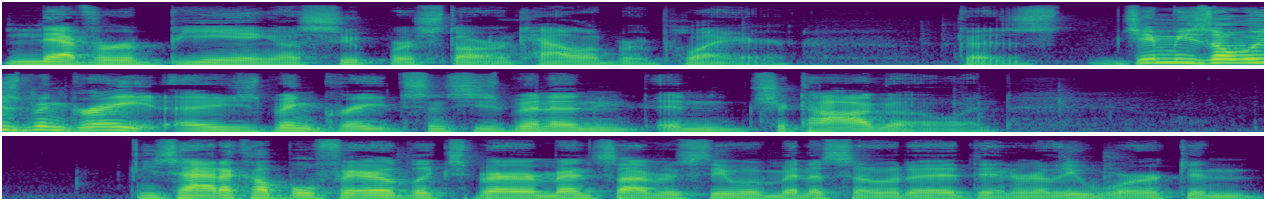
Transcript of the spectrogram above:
never being a superstar caliber player, because Jimmy's always been great. Uh, he's been great since he's been in in Chicago, and he's had a couple failed experiments. Obviously with Minnesota, it didn't really work, in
